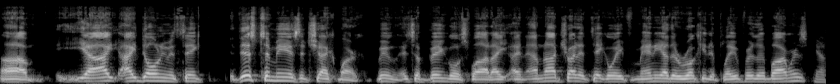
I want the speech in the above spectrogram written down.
Um, yeah, I, I don't even think this to me is a check mark. It's a bingo spot. I, I am not trying to take away from any other rookie to play for the Bombers. Yeah.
